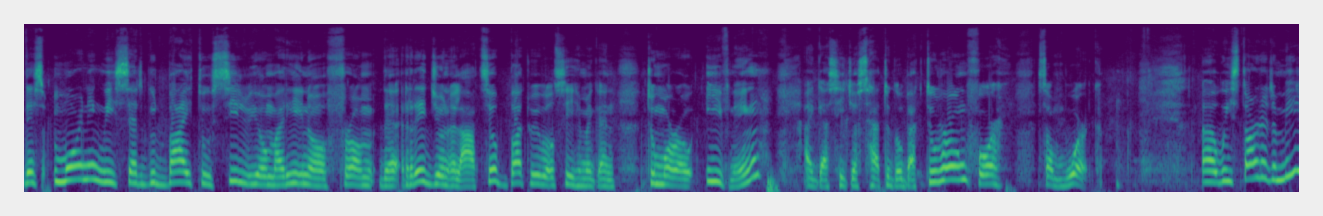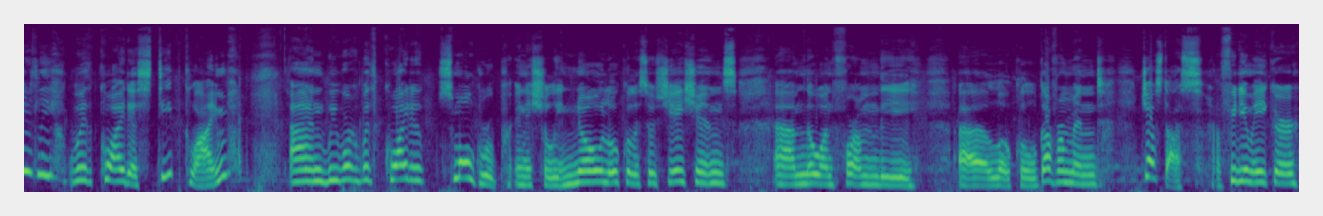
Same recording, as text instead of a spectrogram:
This morning we said goodbye to Silvio Marino from the Regione Lazio, but we will see him again tomorrow evening. I guess he just had to go back to Rome for some work. Uh, we started immediately with quite a steep climb and we were with quite a small group initially. No local associations um, no one from the uh, local government just us our video maker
